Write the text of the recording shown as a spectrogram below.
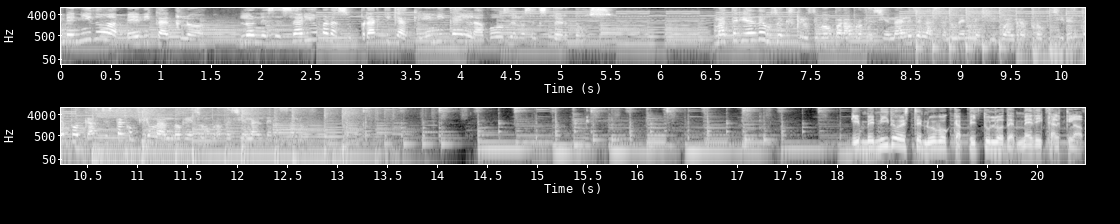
Bienvenido a Medical Club, lo necesario para su práctica clínica en la voz de los expertos. Material de uso exclusivo para profesionales de la salud en México. Al reproducir este podcast está confirmando que es un profesional de la salud. Bienvenido a este nuevo capítulo de Medical Club.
